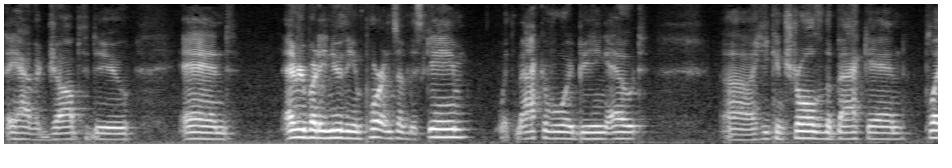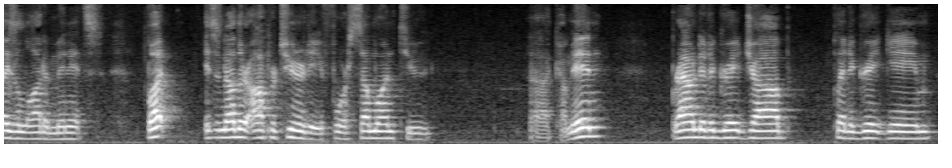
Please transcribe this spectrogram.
they have a job to do. And everybody knew the importance of this game with McAvoy being out. Uh, he controls the back end, plays a lot of minutes. But it's another opportunity for someone to uh, come in. Brown did a great job, played a great game.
